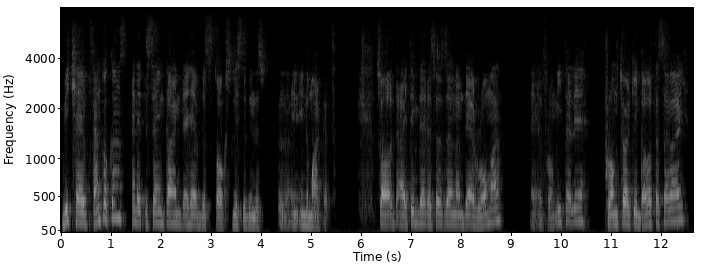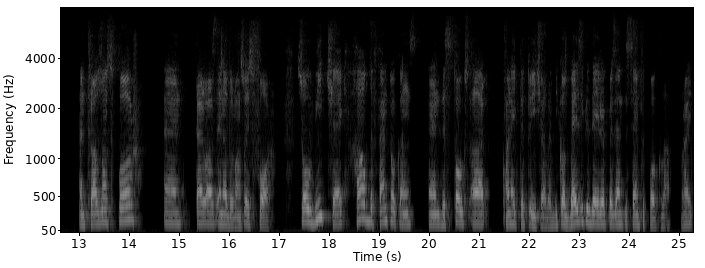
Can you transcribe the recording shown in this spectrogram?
which have fan tokens and at the same time they have the stocks listed in this uh, in, in the market so I think that I there Roma uh, from Italy, from Turkey Galatasaray, and Trabzonspor, and there was another one. So it's four. So we check how the fan tokens and the stocks are connected to each other because basically they represent the same football club, right?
